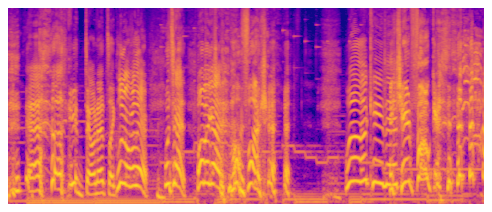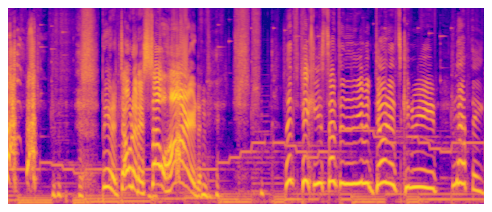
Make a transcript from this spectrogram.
Donuts like, look over there. What's that? Oh my god. Oh fuck. well, okay then. I can't focus. Being a donut is so hard. Let's pick you something that even donuts can read. Nothing.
